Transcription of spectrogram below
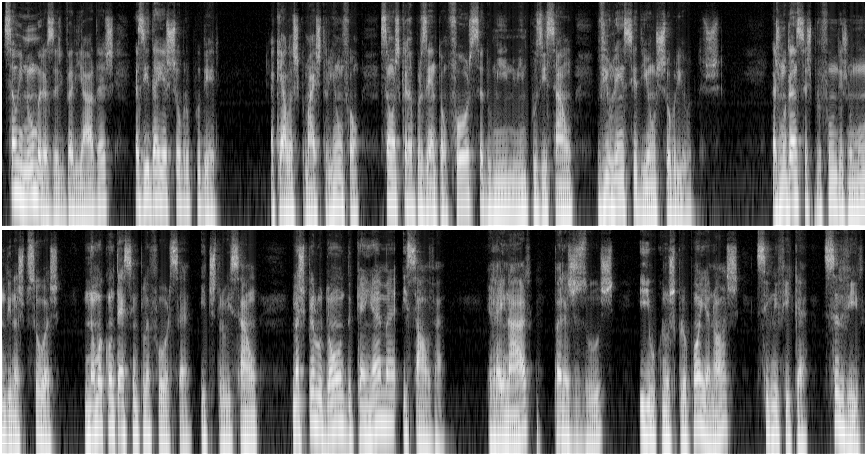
São inúmeras e variadas as ideias sobre o poder. Aquelas que mais triunfam são as que representam força, domínio, imposição, violência de uns sobre outros. As mudanças profundas no mundo e nas pessoas não acontecem pela força e destruição, mas pelo dom de quem ama e salva. Reinar para Jesus e o que nos propõe a nós significa servir.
